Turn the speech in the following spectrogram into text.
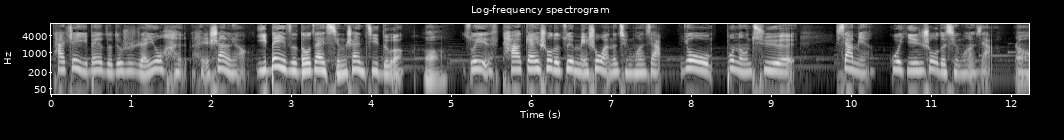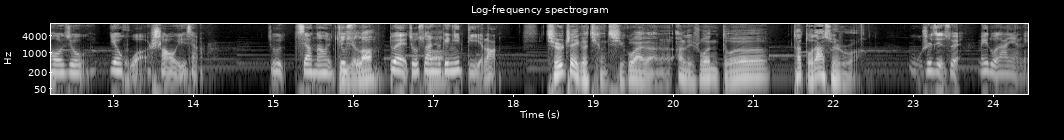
他这一辈子就是人又很很善良，一辈子都在行善积德，啊，所以他该受的罪没受完的情况下，又不能去下面过阴寿的情况下，然后就业火烧一下，就相当于就抵了。对，就算是啊给你抵了。其实这个挺奇怪的，按理说你得他多大岁数啊？五十几岁，没多大年龄。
